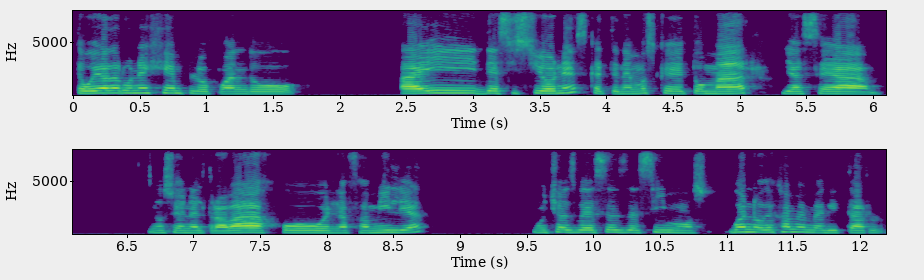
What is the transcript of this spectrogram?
Te voy a dar un ejemplo. Cuando hay decisiones que tenemos que tomar, ya sea, no sé, en el trabajo o en la familia, muchas veces decimos, bueno, déjame meditarlo.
